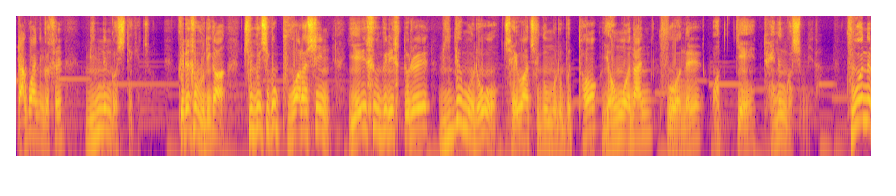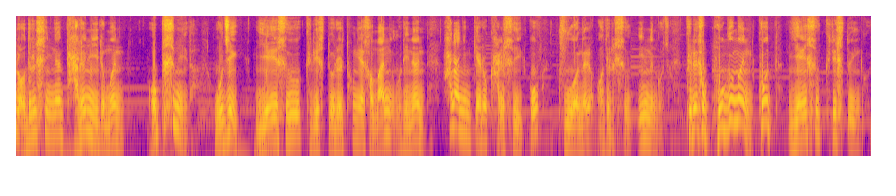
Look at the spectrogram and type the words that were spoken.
라고 하는 것을 믿는 것이 되겠죠. 그래서 우리가 죽으시고 부활하신 예수 그리스도를 믿음으로 죄와 죽음으로부터 영원한 구원을 얻게 되는 것입니다. 구원을 얻을 수 있는 다른 이름은 없습니다. 오직 예수 그리스도를 통해서만 우리는 하나님께로 갈 수 있고 구원을 얻을 수 있는 거죠. 그래서 복음은 곧 예수 그리스도인 거예요.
